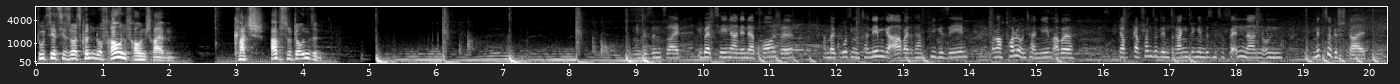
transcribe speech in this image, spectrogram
Tut's jetzt hier so, als könnten nur Frauen Frauen schreiben. Quatsch, absoluter Unsinn. Wir sind seit über zehn Jahren in der Branche, haben bei großen Unternehmen gearbeitet, haben viel gesehen, waren auch tolle Unternehmen, aber ich glaube, es gab schon so den Drang, Dinge ein bisschen zu verändern und mitzugestalten.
